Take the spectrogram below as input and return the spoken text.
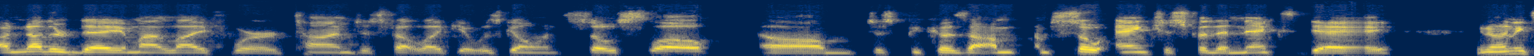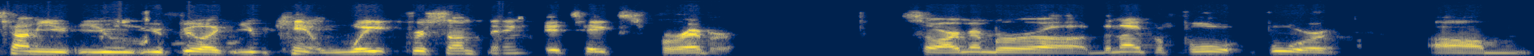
another day in my life where time just felt like it was going so slow um, just because I'm I'm so anxious for the next day. You know, anytime you you you feel like you can't wait for something, it takes forever. So I remember uh, the night before, before um,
